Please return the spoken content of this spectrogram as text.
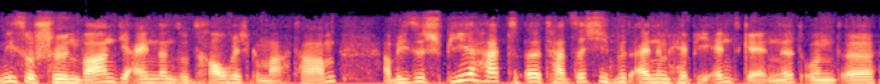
nicht so schön waren, die einen dann so traurig gemacht haben. Aber dieses Spiel hat äh, tatsächlich mit einem Happy End geendet und äh,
